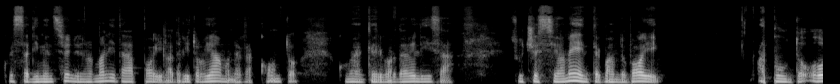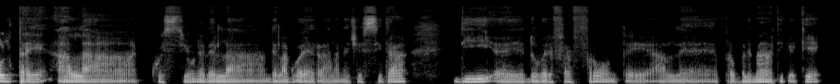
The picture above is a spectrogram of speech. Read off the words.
questa dimensione di normalità poi la ritroviamo nel racconto, come anche ricordava Elisa, successivamente, quando poi appunto oltre alla questione della, della guerra, alla necessità di eh, dover far fronte alle problematiche che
